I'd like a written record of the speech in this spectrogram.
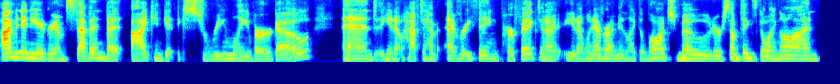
i'm an enneagram 7 but i can get extremely virgo and you know have to have everything perfect. And i you know whenever i'm in like a launch mode or something's going on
